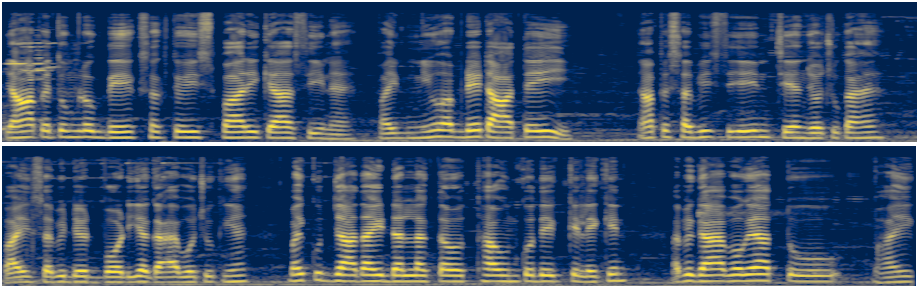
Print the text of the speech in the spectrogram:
यहाँ पे तुम लोग देख सकते हो इस बार ही क्या सीन है। भाई न्यू अपडेट आते ही यहाँ पे सभी सीन चेंज हो चुका है। भाई, सभी डेड बॉडियाँ गायब हो चुकी हैं। भाई, कुछ ज़्यादा ही डर लगता था उनको देख के, लेकिन अभी गायब हो गया तो भाई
